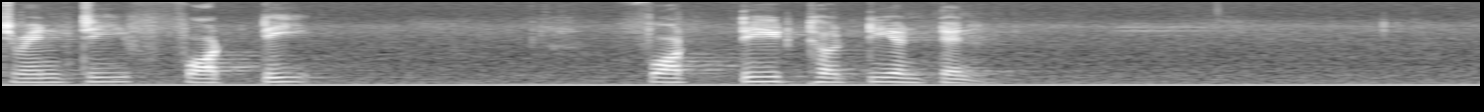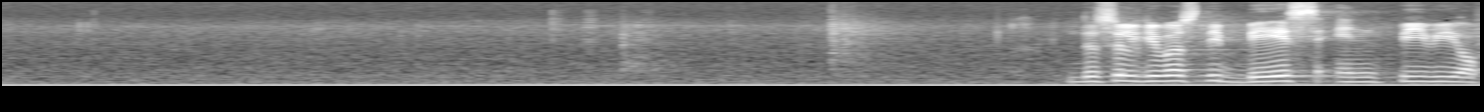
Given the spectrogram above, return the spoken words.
20, 40, 40, 30 and 10. This will give us the base NPV of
